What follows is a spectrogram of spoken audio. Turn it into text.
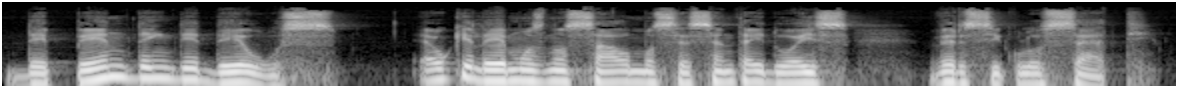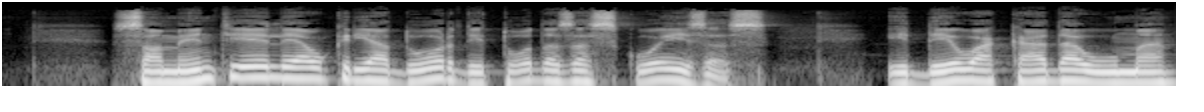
dependem de Deus é o que lemos no Salmo 62, versículo 7. Somente Ele é o Criador de todas as coisas e deu a cada uma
